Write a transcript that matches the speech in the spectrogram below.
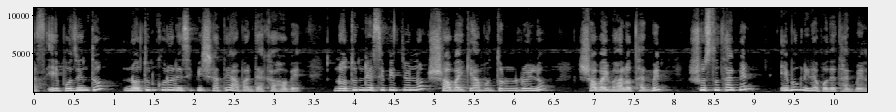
আজ এ পর্যন্ত। নতুন কোনো রেসিপির সাথে আবার দেখা হবে। নতুন রেসিপির জন্য সবাইকে আমন্ত্রণ রইল। সবাই ভালো থাকবেন, সুস্থ থাকবেন এবং নিরাপদে থাকবেন।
